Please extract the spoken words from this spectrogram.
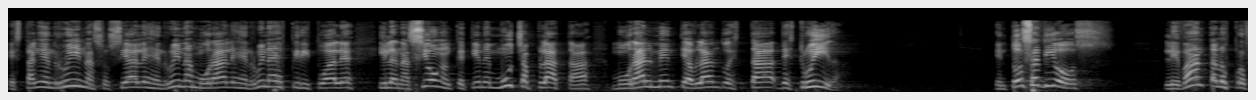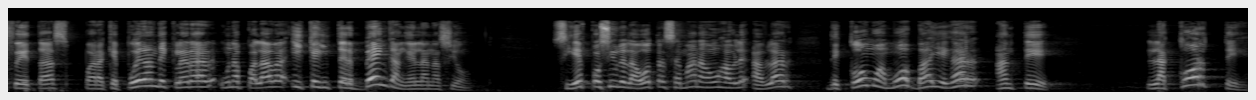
están en ruinas sociales, en ruinas morales, en ruinas espirituales y la nación, aunque tiene mucha plata, moralmente hablando, está destruida. Entonces Dios levanta a los profetas para que puedan declarar una palabra y que intervengan en la nación. Si es posible, la otra semana vamos a hablar de cómo Amós va a llegar ante la corte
